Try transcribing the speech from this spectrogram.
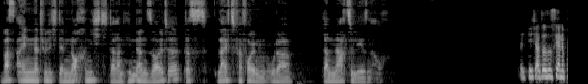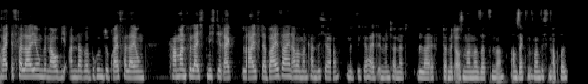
was einen natürlich dennoch nicht daran hindern sollte, das live zu verfolgen oder dann nachzulesen auch. Richtig, also es ist ja eine Preisverleihung, genau wie andere berühmte Preisverleihungen kann man vielleicht nicht direkt live dabei sein, aber man kann sich ja mit Sicherheit im Internet live damit auseinandersetzen dann am 26. April.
